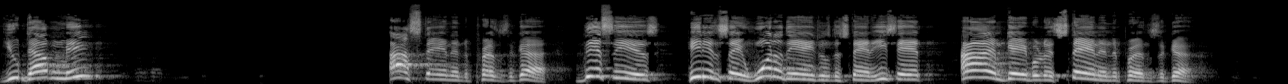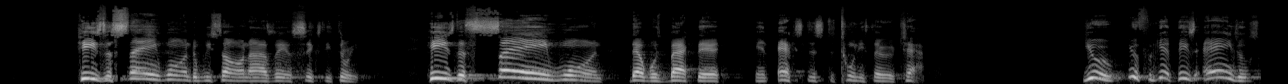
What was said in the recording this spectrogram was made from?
You doubting me? I stand in the presence of God. This is, he didn't say one of the angels that stand. He said, I am Gabriel that stand in the presence of God. He's the same one that we saw in Isaiah 63. He's the same one that was back there in Exodus, the 23rd chapter. You, you forget these angels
